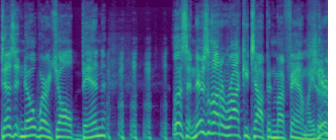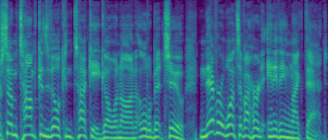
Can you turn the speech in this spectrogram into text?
doesn't know where y'all been. Listen, there's a lot of Rocky Top in my family. Sure. There's some Tompkinsville, Kentucky going on a little bit too. Never once have I heard anything like that.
